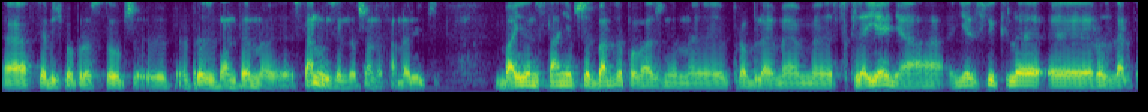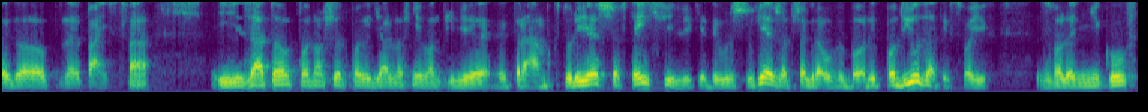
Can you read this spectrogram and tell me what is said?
a chce być po prostu prezydentem Stanów Zjednoczonych Ameryki. Biden stanie przed bardzo poważnym problemem sklejenia niezwykle rozdartego państwa. I za to ponosi odpowiedzialność niewątpliwie Trump, który jeszcze w tej chwili, kiedy już wie, że przegrał wybory, podjudza tych swoich zwolenników,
